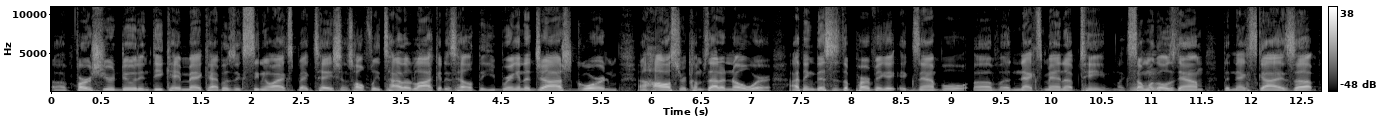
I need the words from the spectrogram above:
a first year dude in DK Metcalf who's exceeding all expectations. Hopefully, Tyler Lockett is healthy. You bring in a Josh Gordon, and Hollister comes out of nowhere. I think this is the perfect example of a next man up team. Like someone mm-hmm. goes down, the next guy is up.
